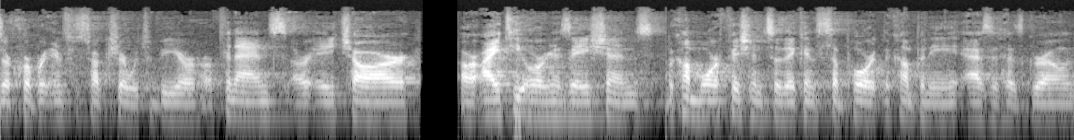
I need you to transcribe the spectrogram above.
our corporate infrastructure, which would be our, our finance, our HR, our IT organizations become more efficient so they can support the company as it has grown.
